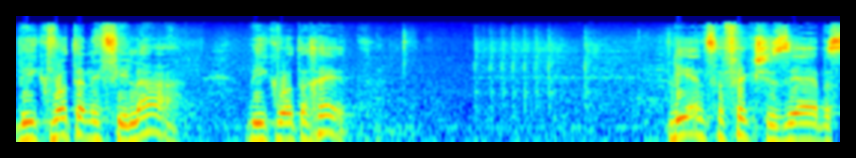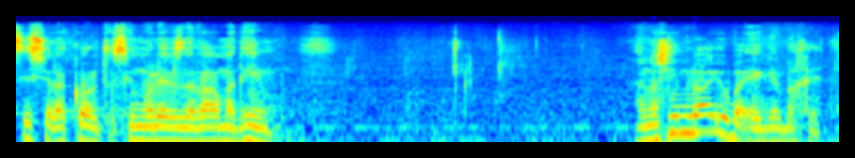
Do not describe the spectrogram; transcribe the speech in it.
בעקבות הנפילה, בעקבות החטא. לי אין ספק שזה הבסיס של הכל, תשימו לב, זה דבר מדהים. אנשים לא היו בעגל בחטא.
